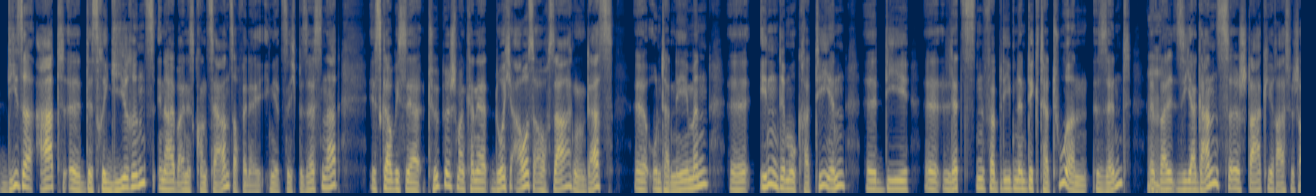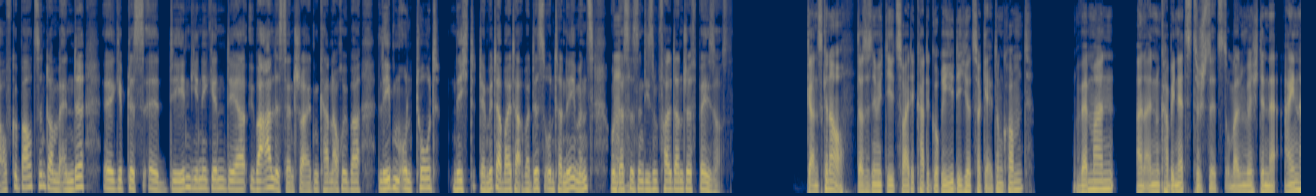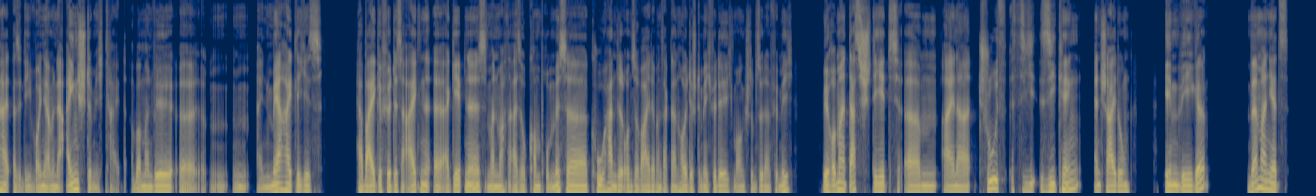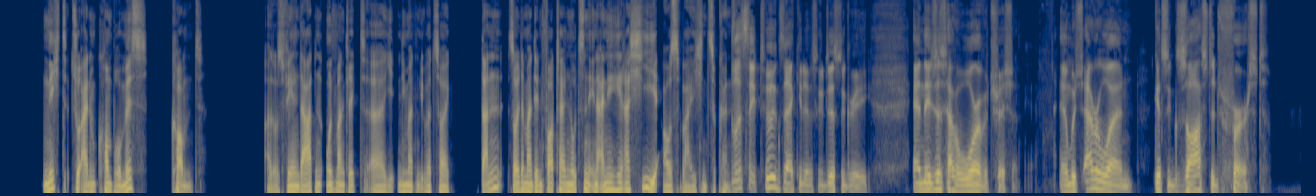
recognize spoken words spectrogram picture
diese Art äh, des Regierens innerhalb eines Konzerns, auch wenn er ihn jetzt nicht besessen hat, ist, glaube ich, sehr typisch. Man kann ja durchaus auch sagen, dass äh, Unternehmen äh, in Demokratien äh, die äh, letzten verbliebenen Diktaturen sind, äh, mhm. weil sie ja ganz äh, stark hierarchisch aufgebaut sind. Am Ende äh, gibt es äh, denjenigen, der über alles entscheiden kann, auch über Leben und Tod, nicht der Mitarbeiter, aber des Unternehmens. Und mhm. das ist in diesem Fall dann Jeff Bezos. Ganz genau. Das ist nämlich die zweite Kategorie, die hier zur Geltung kommt. Wenn man an einem Kabinettstisch sitzt und man möchte eine Einheit, also die wollen ja eine Einstimmigkeit, aber man will äh, ein mehrheitliches herbeigeführtes Ereignis, äh, Ergebnis. Man macht also Kompromisse, Kuhhandel und so weiter. Man sagt dann, heute stimme ich für dich, morgen stimmst du dann für mich. Wie auch immer, das steht ähm, einer Truth-Seeking-Entscheidung im Wege. Wenn man jetzt nicht zu einem Kompromiss kommt, also es fehlen Daten und man kriegt äh, niemanden überzeugt, dann sollte man den Vorteil nutzen, in eine Hierarchie ausweichen zu können. Let's say two executives who disagree and they just have a war of attrition. And whichever one gets exhausted first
